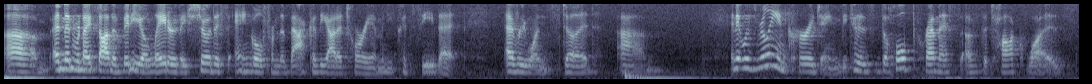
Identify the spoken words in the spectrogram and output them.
Um, and then when I saw the video later, they show this angle from the back of the auditorium, and you could see that everyone stood. Um, and it was really encouraging because the whole premise of the talk was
